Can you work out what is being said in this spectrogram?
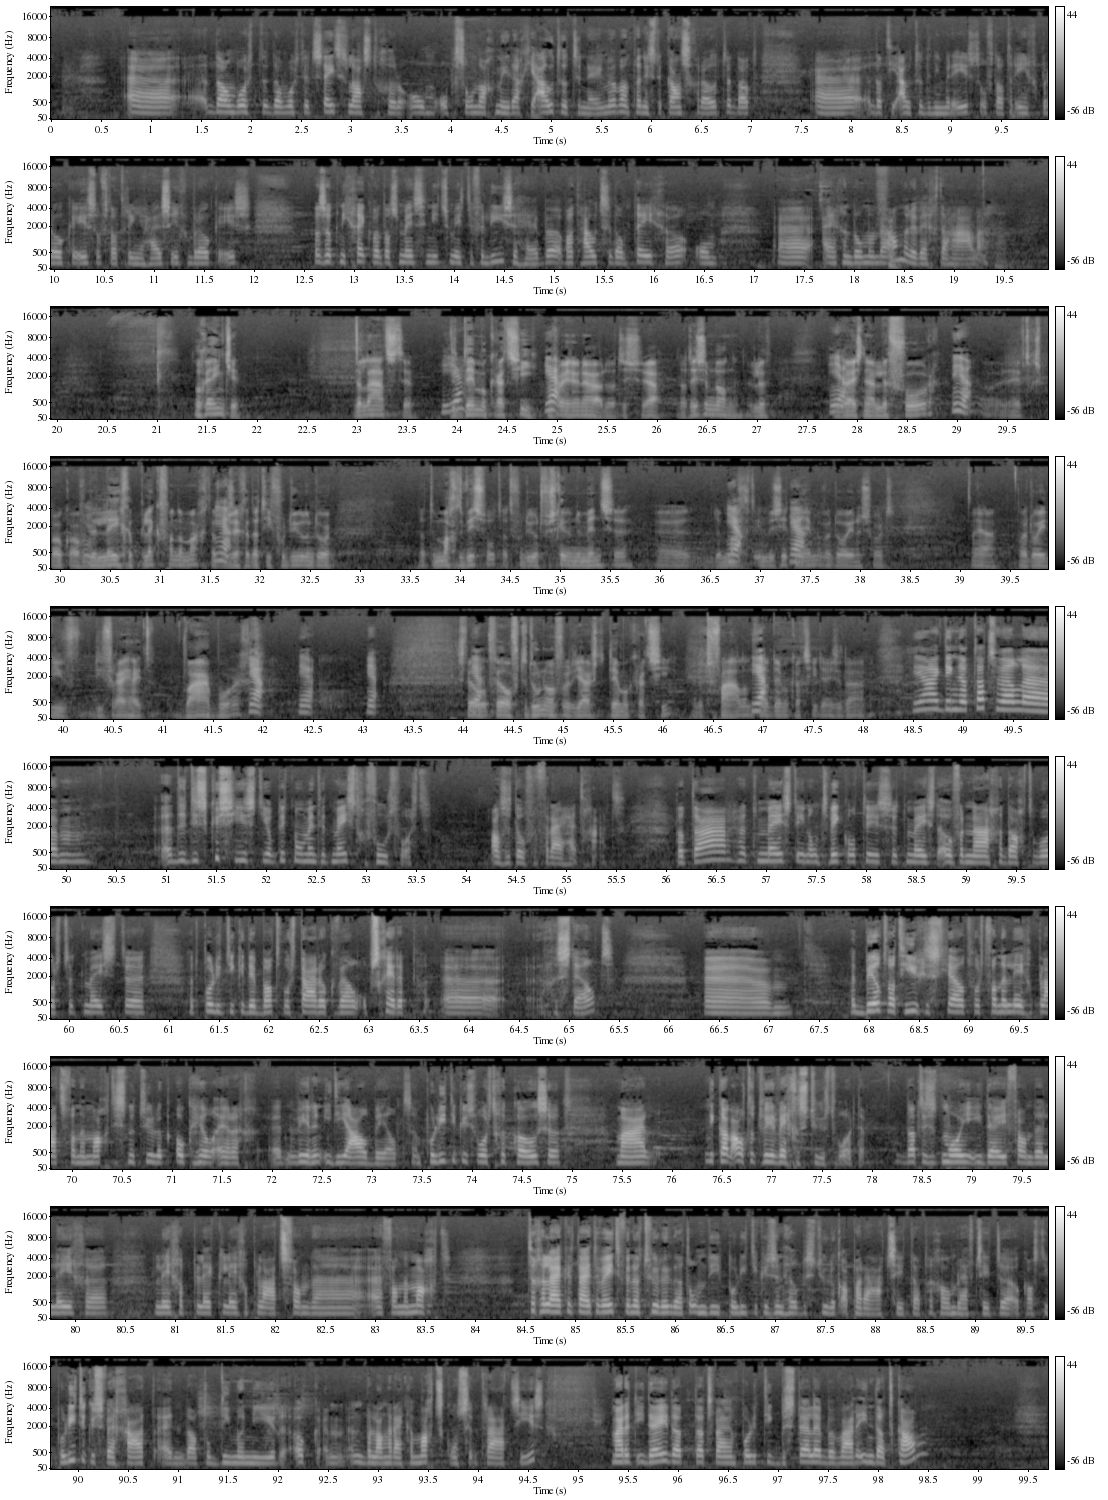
eh, dan, wordt, dan wordt het steeds lastiger om op zondagmiddag je auto te nemen. Want dan is de kans groter dat, eh, dat die auto er niet meer is, of dat er ingebroken is, of dat er in je huis ingebroken is. Dat is ook niet gek, want als mensen niets meer te verliezen hebben, wat houdt ze dan tegen om eigendommen bij Hm. anderen weg te halen? Nog eentje. De laatste. Ja, De democratie. Ja. Je zegt, nou, dat is, ja, dat is hem dan. Le, Je ja, wijst naar Le Fort. ja, Hij heeft gesproken over de lege plek van de macht. Dat wil zeggen dat hij voortdurend door dat de macht wisselt, dat voortdurend verschillende mensen eh, de macht in bezit nemen, waardoor je een soort, nou ja, waardoor je die, die vrijheid waarborgt. Ja. Ja. Ja. Veel, Ja. veel over te doen over juist de democratie en het falen Ja. van de democratie deze dagen. Ja, ik denk dat dat wel ehm, eh, de discussie is die op dit moment het meest gevoerd wordt. Als het over vrijheid gaat. Dat daar het meest in ontwikkeld is, het meest over nagedacht wordt, het, meest, eh, het politieke debat wordt daar ook wel op scherp eh, gesteld. Ehm, het beeld wat hier gesteld wordt van de lege plaats van de macht is natuurlijk ook heel erg eh, weer een ideaalbeeld. Een politicus wordt gekozen, maar die kan altijd weer weggestuurd worden. Dat is het mooie idee van de lege, lege plek, lege plaats van de, eh, van de macht. Tegelijkertijd weten we natuurlijk dat om die politicus een heel bestuurlijk apparaat zit. Dat er gewoon blijft zitten, ook als die politicus weggaat. En dat op die manier ook een, een belangrijke machtsconcentratie is. Maar het idee dat, dat wij een politiek bestel hebben waarin dat kan.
